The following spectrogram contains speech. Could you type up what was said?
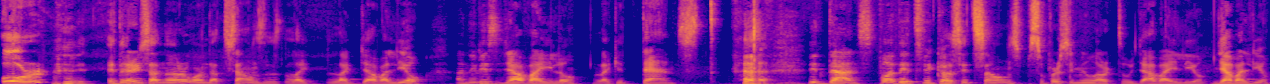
Or there is another one that sounds like like ya valió, and it is ya bailó, like it danced. it danced, but it's because it sounds super similar to ya bailó, ya valió.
